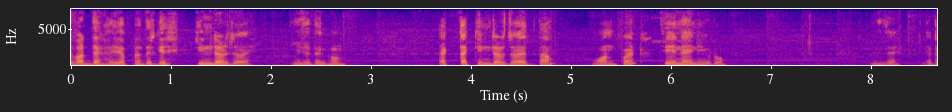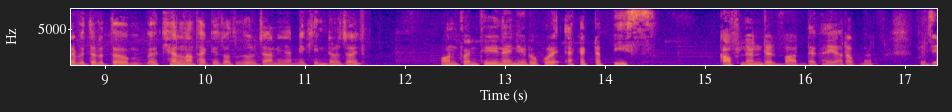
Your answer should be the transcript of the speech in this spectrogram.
এবার দেখাই আপনাদেরকে কিন্ডার জয় এই যে দেখুন, একটা কিন্ডার জয়ের দাম one point three nine euro যে, এটার ভিতরে তো খেলনা থাকে, যতদূর জানি আমি Kinder Joy one point three nine euro করে এক একটা পিস কাফল্যান্ডের বার দেখাই আর আপনার। যে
